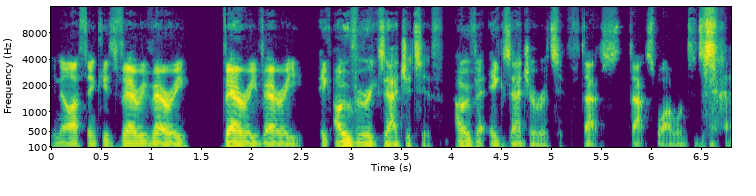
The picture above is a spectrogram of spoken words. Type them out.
you know, I think is very, very very very over exaggerative over exaggerative that's that's what i wanted to say.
